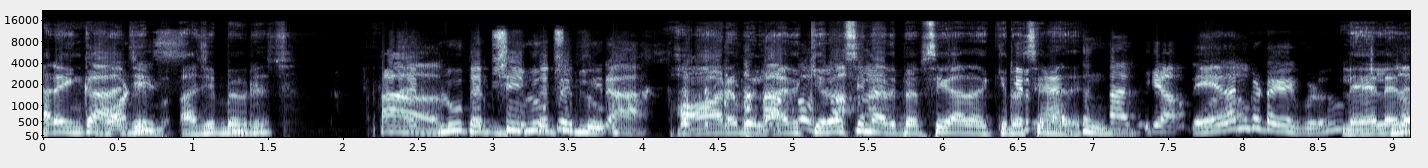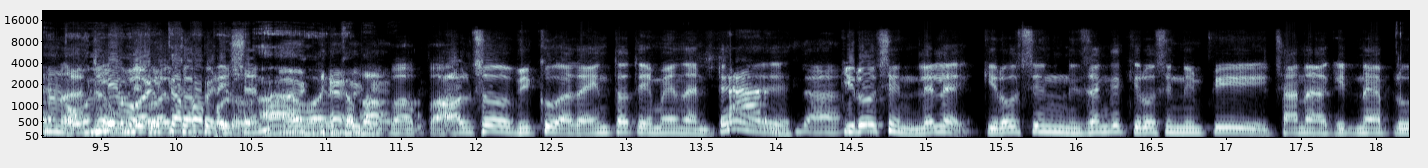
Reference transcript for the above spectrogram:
అరే ఇంకా అజీబ్ అజీబ్ beverage blue Pepsi blue Pepsi blue. Horrible అది కిరోసిన్ అది పెప్సీ కాదు అది కిరోసిన్ అది. లేదనుకుంటా ఇప్పుడు. ఆల్సో బికు అది అయిన తర్వాత ఏమైందంటే కిరోసిన్ లేలే కిరోసిన్ నిజంగా కిరోసిన్ నింపి చాలా కిడ్నాప్లు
